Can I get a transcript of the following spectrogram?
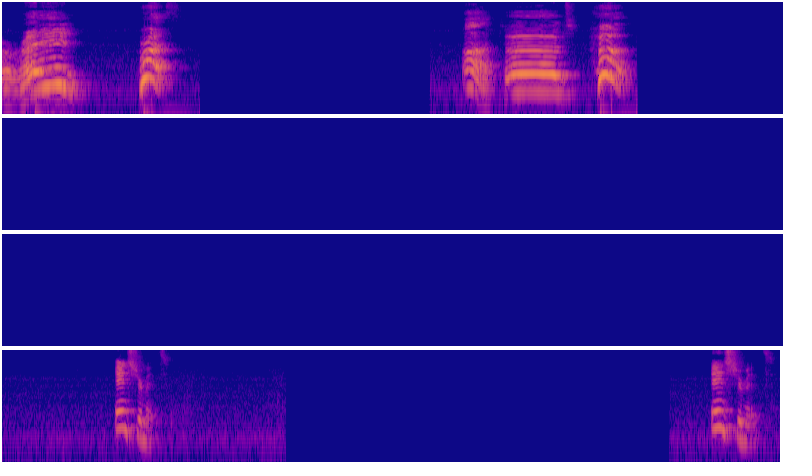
Parade, rest! Attention! Instruments. Instruments.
